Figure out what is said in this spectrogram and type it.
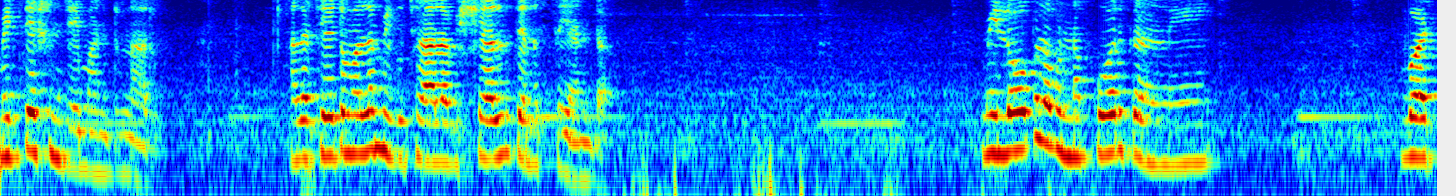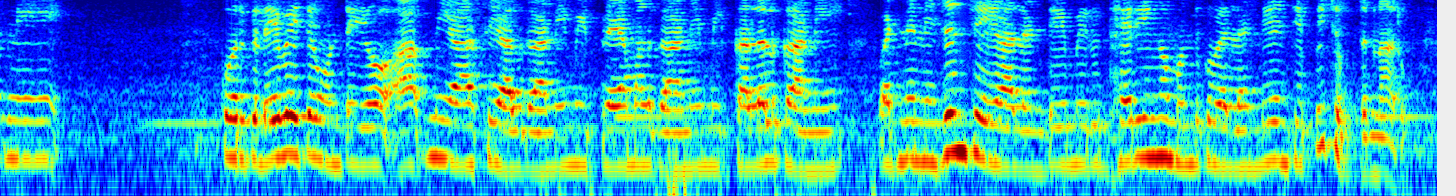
మెడిటేషన్ చేయమంటున్నారు. అలా చేయటం వల్ల మీకు చాలా విషయాలు తెలుస్తాయంట. మీ లోపల ఉన్న కోరికల్ని వాటిని కోరికలు ఏవైతే ఉంటాయో ఆ- మీ ఆశయాలు కానీ మీ ప్రేమలు కానీ మీ కళలు కానీ వాటిని నిజం చేయాలంటే మీరు ధైర్యంగా ముందుకు వెళ్ళండి అని చెప్పి చెప్తున్నారు.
